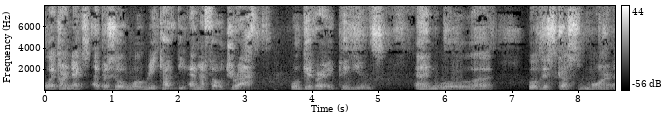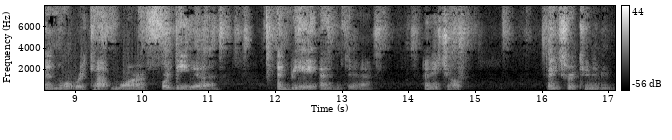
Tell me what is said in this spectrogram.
like our next episode. We'll recap the NFL draft. We'll give our opinions, and we'll uh, we'll discuss more and we'll recap more for the uh, NBA and uh, NHL. Thanks for tuning in.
